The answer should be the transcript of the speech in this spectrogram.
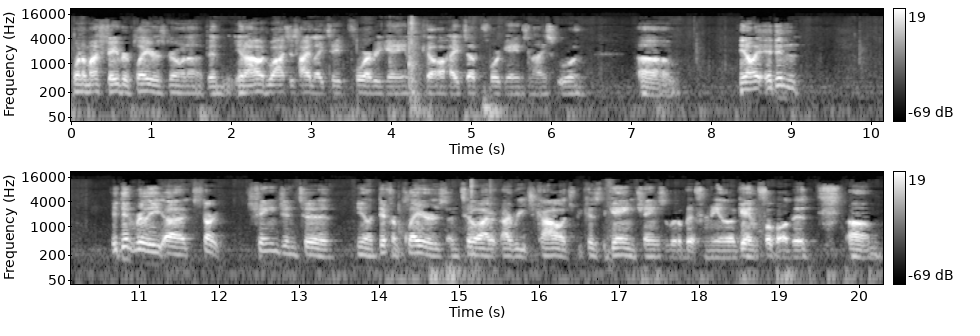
one of my favorite players growing up. And, you know, I would watch his highlight tape before every game and get all hyped up before games in high school. And, um, you know, it, it, didn't, it didn't really, uh, start changing to, you know, different players until I, I reached college because the game changed a little bit for me. The game of football did. Um,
